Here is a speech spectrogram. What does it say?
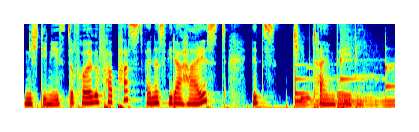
nicht die nächste Folge verpasst, wenn es wieder heißt, It's Team Time Baby.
